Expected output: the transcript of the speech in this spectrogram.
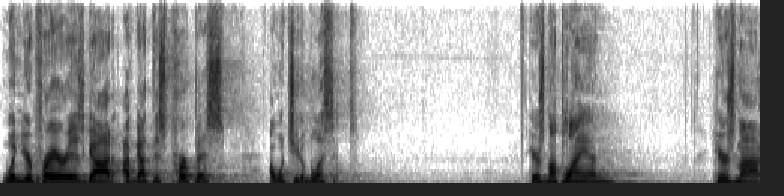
When your prayer is, God, I've got this purpose, I want you to bless it. Here's my plan. Here's my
